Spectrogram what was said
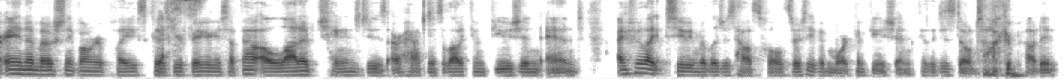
in an emotionally vulnerable place because you're figuring yourself out. A lot of changes are happening. It's a lot of confusion. And I feel like too in religious households, there's even more confusion because they just don't talk about it.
